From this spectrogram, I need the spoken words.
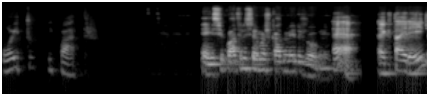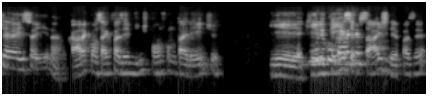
8 e 4. É, esse 4 ele saiu machucado no meio do jogo, né? É, é que Tyrande é isso aí, né? O cara que consegue fazer 20 pontos como Tyrande e que ele único tem esse que- upside de fazer.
